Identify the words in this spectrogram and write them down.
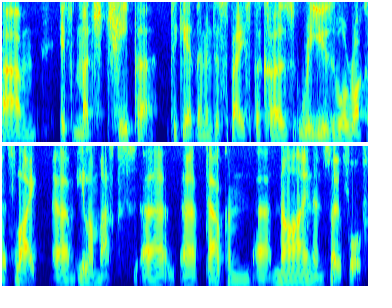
Um, it's much cheaper to get them into space because reusable rockets like um, Elon Musk's uh, uh Falcon uh, 9 and so forth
